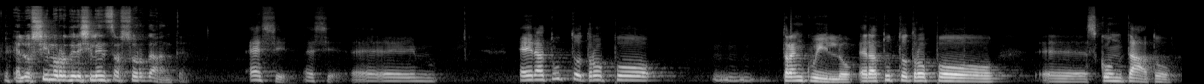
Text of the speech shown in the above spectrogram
È lo simbolo del silenzio assordante. Eh sì, eh sì. Eh, era tutto troppo mh, tranquillo, era tutto troppo eh, scontato.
